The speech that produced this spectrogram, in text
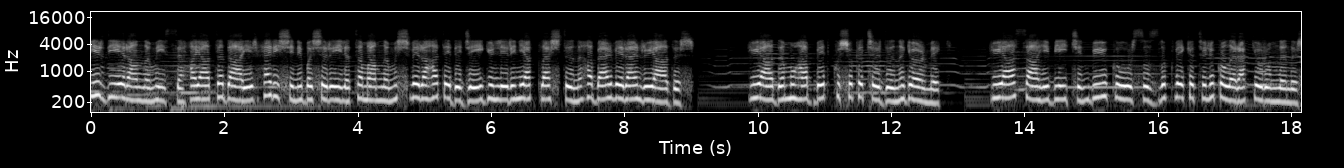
Bir diğer anlamı ise hayata dair her işini başarıyla tamamlamış ve rahat edeceği günlerin yaklaştığını haber veren rüyadır. Rüyada muhabbet kuşu kaçırdığını görmek rüya sahibi için büyük uğursuzluk ve kötülük olarak yorumlanır.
